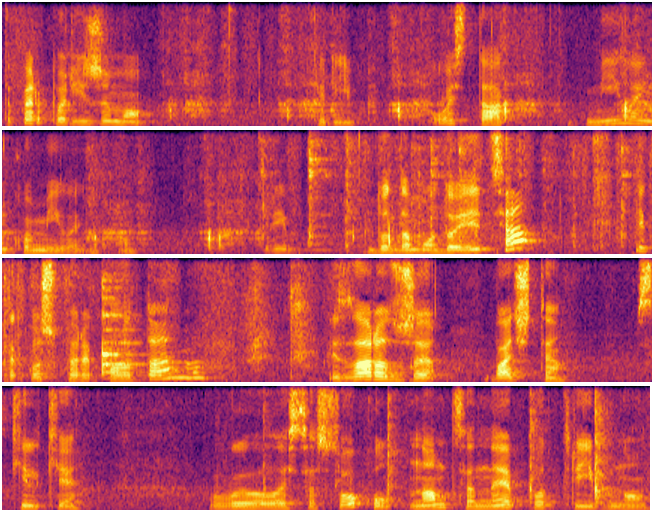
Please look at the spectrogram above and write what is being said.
Тепер поріжемо кріп. Ось так. Міленько-міленько. Кріп додамо до яйця і також переколотаємо. І зараз вже бачите, скільки вилилося соку, нам це не потрібно.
